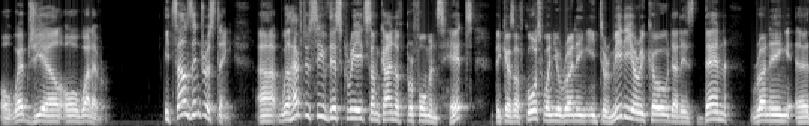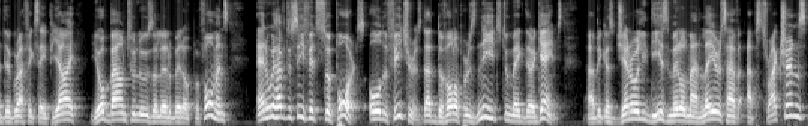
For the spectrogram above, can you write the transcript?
or WebGL or whatever. It sounds interesting. Uh, we'll have to see if this creates some kind of performance hit, because of course, when you're running intermediary code that is then running uh, the graphics API, you're bound to lose a little bit of performance. And we'll have to see if it supports all the features that developers need to make their games. Uh, because generally these middleman layers have abstractions,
